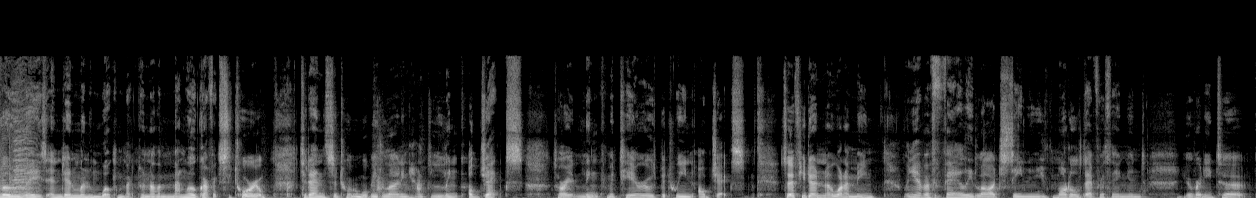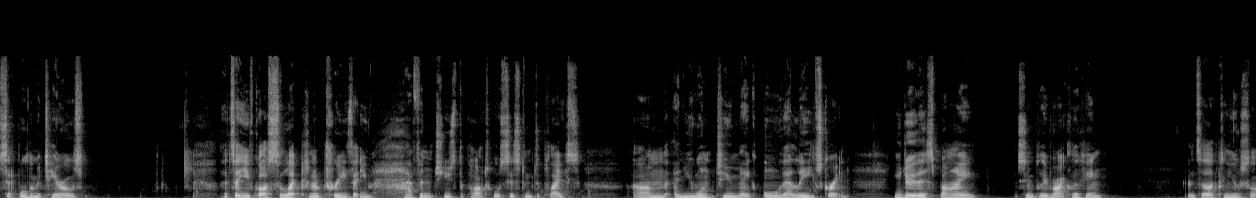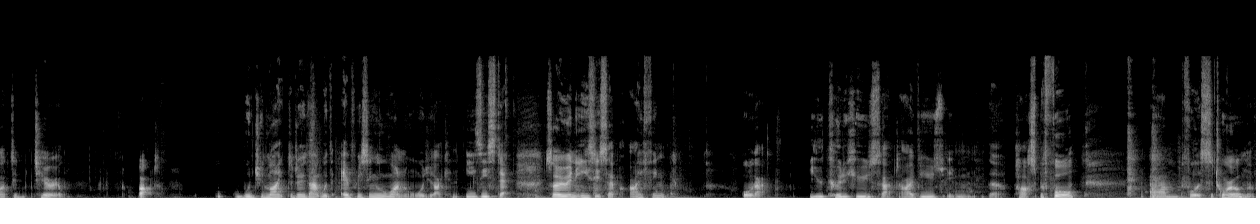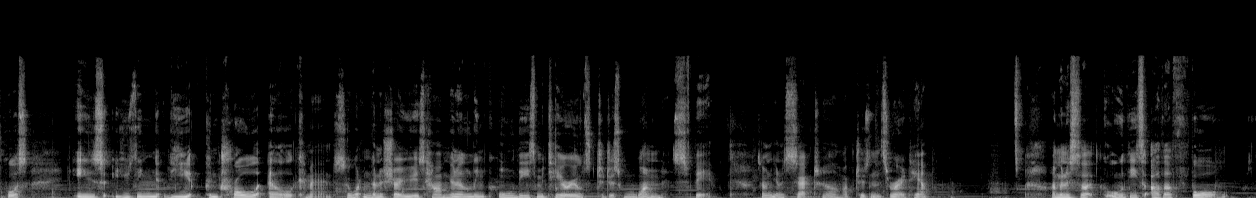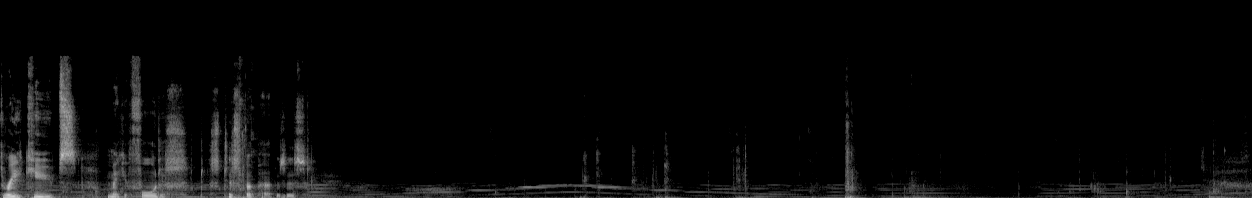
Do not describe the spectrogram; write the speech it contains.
Hello ladies and gentlemen and welcome back to another Manuel Graphics tutorial. Today in this tutorial we'll be learning how to link objects, sorry, link materials between objects. So if you don't know what I mean, when you have a fairly large scene and you've modeled everything and you're ready to set up all the materials, let's say you've got a selection of trees that you haven't used the particle system to place, um, and you want to make all their leaves green. You do this by simply right clicking and selecting your selected material. But would you like to do that with every single one or would you like an easy step? So an easy step I think or that you could use that I've used in the past before um, before this tutorial of course is using the control L command. So what I'm going to show you is how I'm going to link all these materials to just one sphere. So I'm going to set, oh I've chosen this red here. I'm going to select all these other four, three cubes, make it four just, just, just for purposes.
